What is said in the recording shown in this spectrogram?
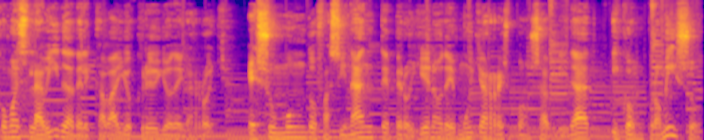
cómo es la vida del caballo criollo de Garrocha. Es un mundo fascinante pero lleno de mucha responsabilidad y compromiso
